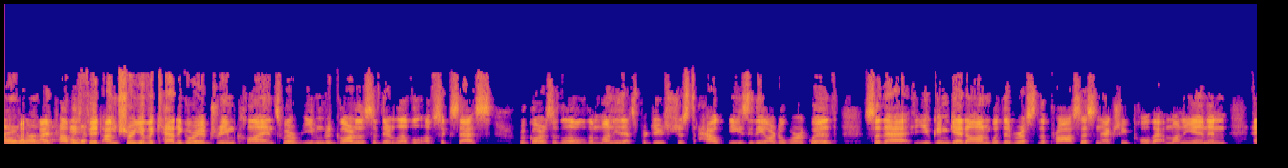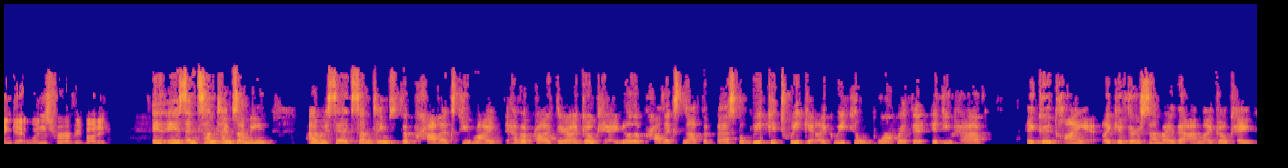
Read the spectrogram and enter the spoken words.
I love. I, I'd probably fit. I'm sure you have a category of dream clients where even regardless of their level of success, regardless of the level of the money that's produced, just how easy they are to work with, so that you can get on with the rest of the process and actually pull that money in and and get wins for everybody. It is, and sometimes I mean I always say like sometimes the products you might have a product they're like okay I know the product's not the best but we could tweak it like we can work with it if you have a good client. Like if there's somebody that I'm like okay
